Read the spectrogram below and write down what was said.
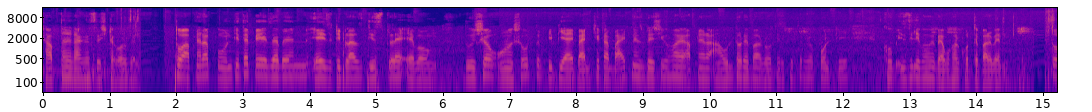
সাবধানে রাখার চেষ্টা করবেন। তো আপনারা ফোনটিতে পেয়ে যাবেন এইচডি প্লাস ডিসপ্লে এবং দুইশো উনসত্তর পিপিআই বাইট, যেটা ব্রাইটনেস বেশি হয়, আপনারা আউটডোরে বা রোদের ভিতরে ফোনটি খুব ইজিলিভাবে ব্যবহার করতে পারবেন। তো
